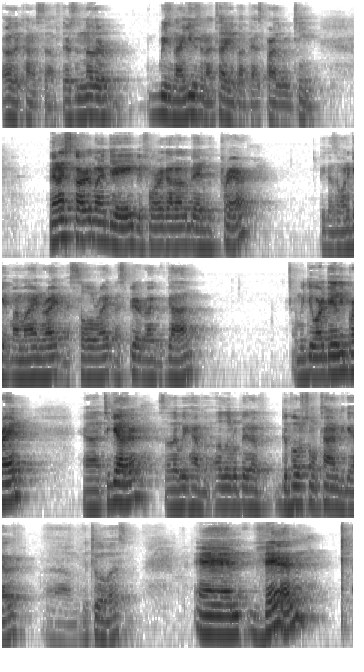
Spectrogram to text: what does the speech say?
other kind of stuff. There's another reason I use it, and I'll tell you about that as part of the routine. Then I started my day before I got out of bed with prayer because I want to get my mind right, my soul right, my spirit right with God. And we do our daily bread uh, together so that we have a little bit of devotional time together, um, the two of us. And then uh,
